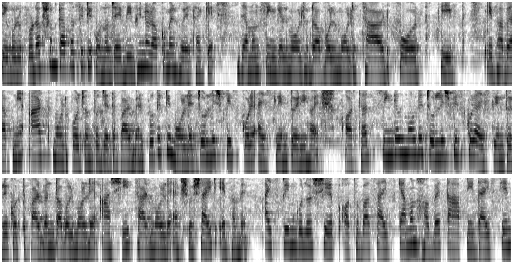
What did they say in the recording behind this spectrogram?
যেগুলো প্রোডাকশন ক্যাপাসিটি অনুযায়ী বিভিন্ন রকমের হয়ে থাকে। যেমন single mould double mould third fourth fifth এভাবে আপনি আট মোল্ড পর্যন্ত যেতে পারবেন। প্রতিটি মোল্ডে চল্লিশ পিস করে আইসক্রিম তৈরি হয়। অর্থাৎ সিঙ্গেল মোল্ডে চল্লিশ পিস করে আইসক্রিম তৈরি করতে পারবেন। ডবল মোল্ডে আশি, থার্ড মোল্ডে একশো ষাট এভাবে। আইসক্রিমগুলোর শেপ অথবা সাইজ কেমন হবে তা আপনি ডাইস চেঞ্জ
